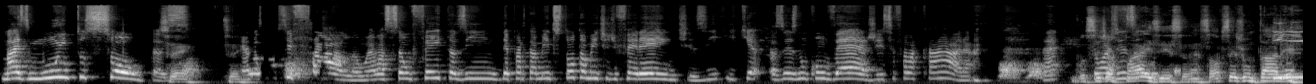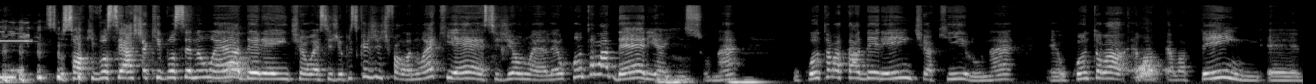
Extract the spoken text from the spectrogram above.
mas muito soltas. Sim. Sim. Elas não se falam, elas são feitas em departamentos totalmente diferentes e, e que às vezes não convergem. E você fala, cara. Né? Você então, já faz isso, né? Só você juntar ali. Isso, só que você acha que você não é aderente ao SG. Por isso que a gente fala, não é que é SG ou não é, é o quanto ela adere a uhum. isso, né? O quanto ela está aderente àquilo, né? É, o quanto ela, ela, ela tem. É,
